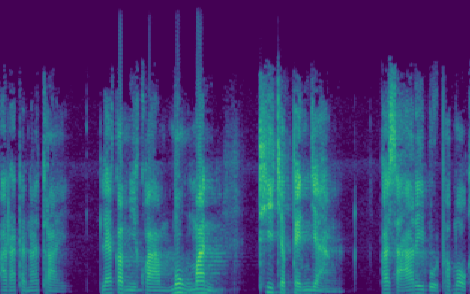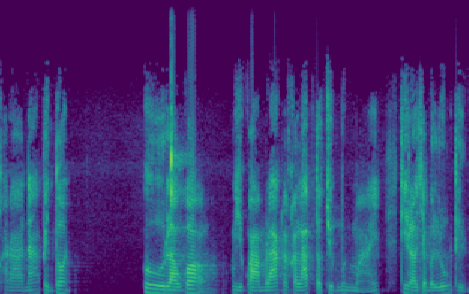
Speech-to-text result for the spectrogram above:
พระรัตนตรัย และก็มีความมุ่งมั่นที่จะเป็นอย่างภาษารีบุตรพระโมคคารานะเป็นต้นเออเราก็มีความรักแล้วก็รับต่อจุดมุ่งหมายที่เราจะบรรลุถึง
